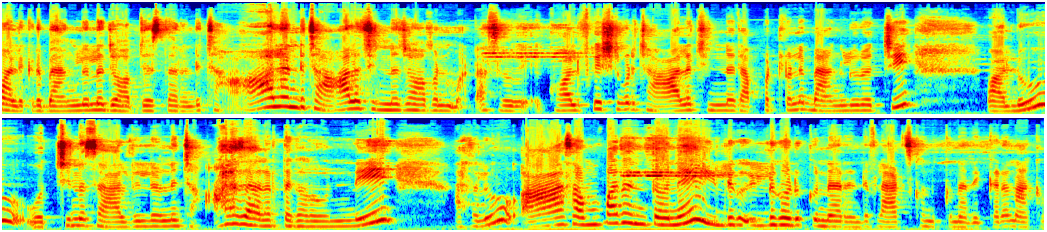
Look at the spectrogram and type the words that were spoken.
వాళ్ళు ఇక్కడ బెంగళూరులో జాబ్ చేస్తారండి. చాలా అంటే చాలా చిన్న జాబ్ అనమాట అసలు క్వాలిఫికేషన్ కూడా చాలా చిన్నది. అప్పట్లోనే బెంగళూరు వచ్చి వాళ్ళు వచ్చిన శాలరీలోనే చాలా జాగ్రత్తగా ఉండి అసలు ఆ సంపాదనతోనే ఇల్లు ఇల్లు కొనుక్కున్నారండి. ఫ్లాట్స్ కొనుక్కున్నారు ఇక్కడ. నాకు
